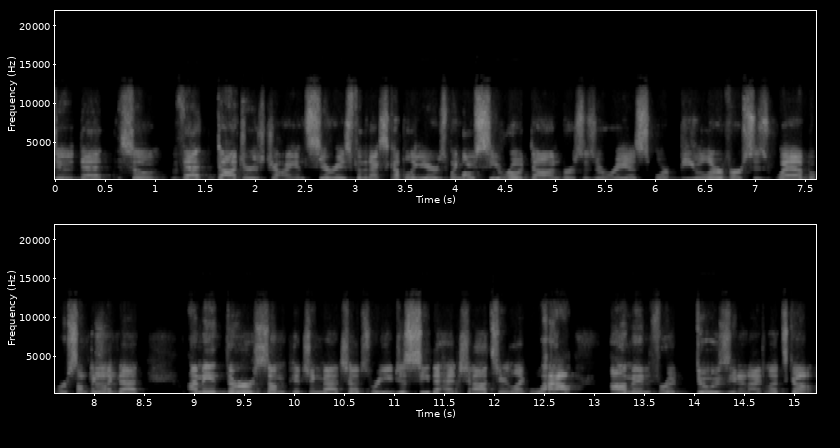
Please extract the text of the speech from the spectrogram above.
Dude, that so that Dodgers Giants series for the next couple of years, when you see Rodon versus Urias or Buehler versus Webb or something mm. like that, I mean, there are some pitching matchups where you just see the headshots and you're like, wow, I'm in for a doozy tonight. Let's go.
